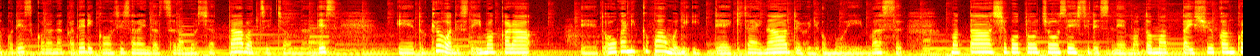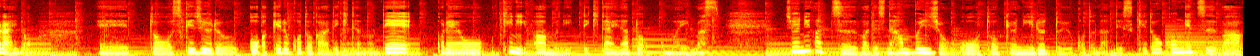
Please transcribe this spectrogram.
ー子です。コロナ禍で離婚しさらに脱サラもしちゃったバツイチ女です。え、ー、と今日はですね今からえーと、オーガニックファームに行っていきたいなというふうに思います。また仕事を調整してですねまとまった1週間くらいの、えーと、スケジュールを開けることができたのでこれを機にファームに行っていきたいなと思います。12月はですね半分以上を東京にいるということなんですけど今月は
